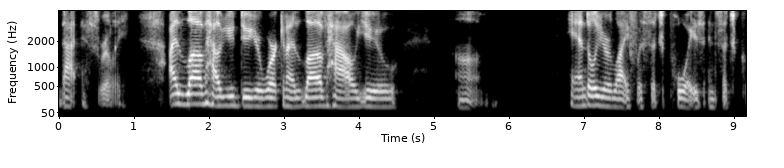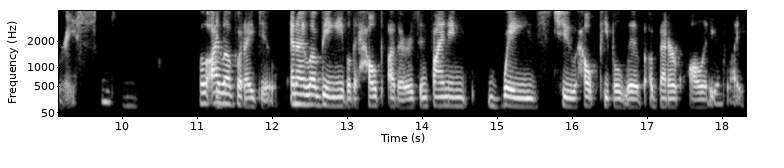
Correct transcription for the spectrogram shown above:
That is really, I love how you do your work and I love how you um, handle your life with such poise and such grace. Mm-hmm. Well, I love what I do, and I love being able to help others and finding ways to help people live a better quality of life.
